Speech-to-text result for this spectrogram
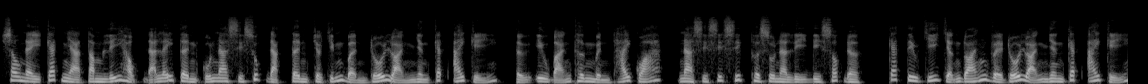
Sau này các nhà tâm lý học đã lấy tên của Narcissus đặt tên cho chứng bệnh rối loạn nhân cách ái kỷ, tự yêu bản thân mình thái quá, Narcissistic Personality Disorder, các tiêu chí chẩn đoán về rối loạn nhân cách ái kỷ.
